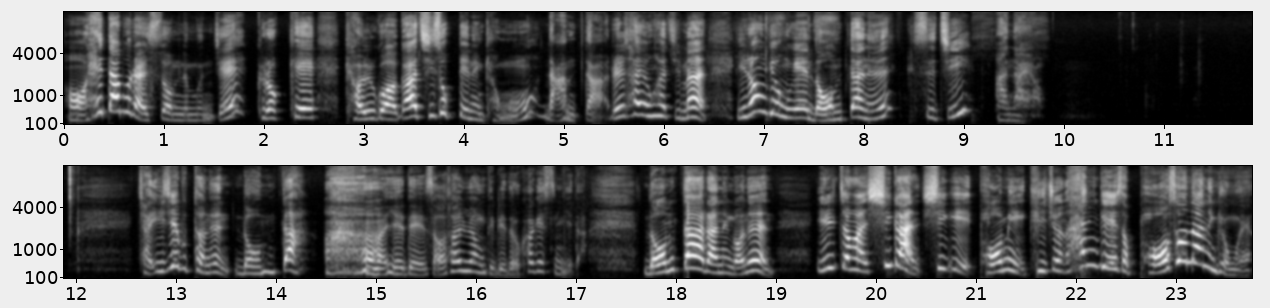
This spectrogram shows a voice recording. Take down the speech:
어, 해답을 알 수 없는 문제 그렇게 결과가 지속되는 경우 남다를 사용하지만 이런 경우에 넘다는 쓰지 않아요. 자 이제부터는 넘다에 대해서 설명드리도록 하겠습니다. 넘다라는 거는 일정한 시간, 시기, 범위, 기준, 한계에서 벗어나는 경우예요.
